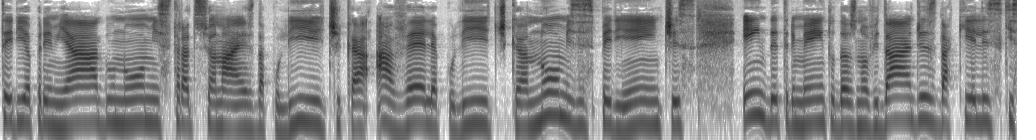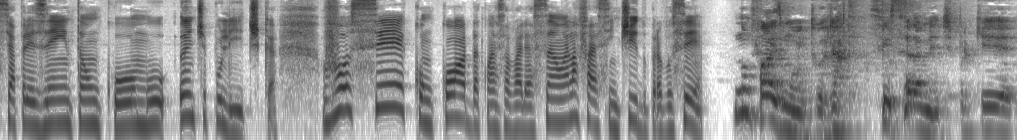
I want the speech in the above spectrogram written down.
teria premiado nomes tradicionais da política, a velha política, nomes experientes, em detrimento das novidades daqueles que se apresentam como antipolítica. Você concorda com essa avaliação? Ela faz sentido para você? Não faz muito, Renato, sinceramente, porque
